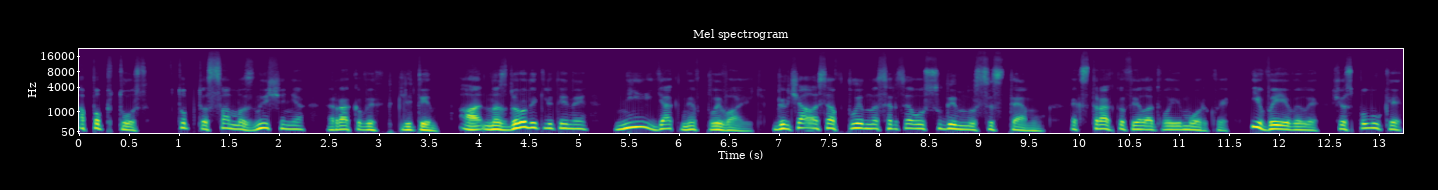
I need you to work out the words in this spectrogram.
апоптоз, тобто самознищення ракових клітин. А на здорові клітини ніяк не впливають. Вивчалася вплив на серцево-судинну систему екстракту фіолетової моркви і виявили, що сполуки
